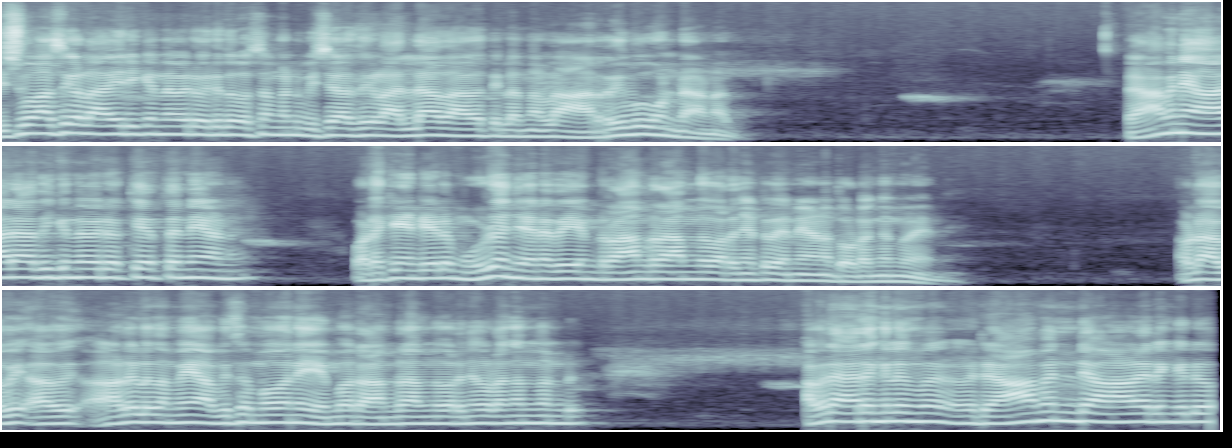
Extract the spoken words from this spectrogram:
വിശ്വാസികളായിരിക്കുന്നവർ ഒരു ദിവസം കൊണ്ട് വിശ്വാസികൾ അല്ലാതാകത്തില്ല എന്നുള്ള അറിവ് കൊണ്ടാണത്. രാമനെ ആരാധിക്കുന്നവരൊക്കെ തന്നെയാണ്. വടക്കേ ഇന്ത്യയിലെ മുഴുവൻ ജനതയും റാം റാം എന്ന് പറഞ്ഞിട്ട് തന്നെയാണ് തുടങ്ങുന്നത് തന്നെ. അവിടെ അവി ആളുകൾ തമ്മിൽ അഭിസംബോധന ചെയ്യുമ്പോൾ റാം റാം എന്ന് പറഞ്ഞ് തുടങ്ങുന്നുണ്ട്. അവരാരെങ്കിലും രാമന്റെ ആരെങ്കിലും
